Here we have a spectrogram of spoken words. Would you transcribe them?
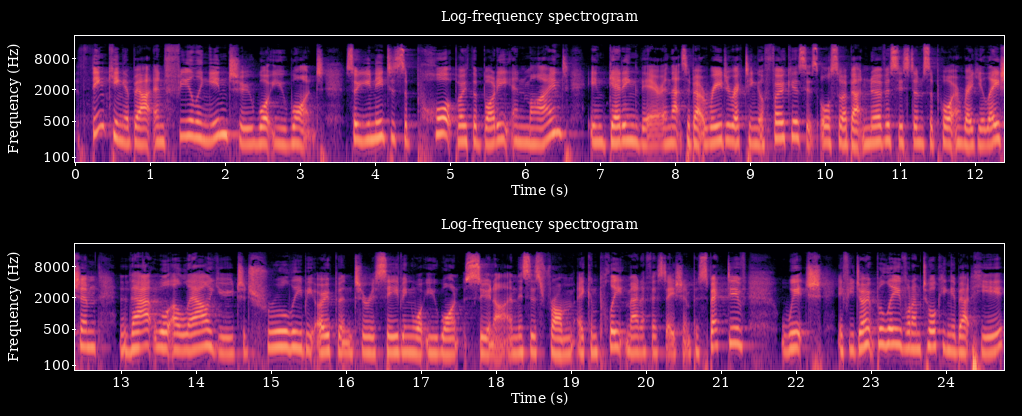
thinking about and feeling into what you want. So you need to support both the body and mind in getting there. And that's about redirecting your focus. It's also about nervous system support and regulation. That will allow you to truly be open to receiving what you want sooner. And this is from a complete manifestation perspective which, if you don't believe what I'm talking about here,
